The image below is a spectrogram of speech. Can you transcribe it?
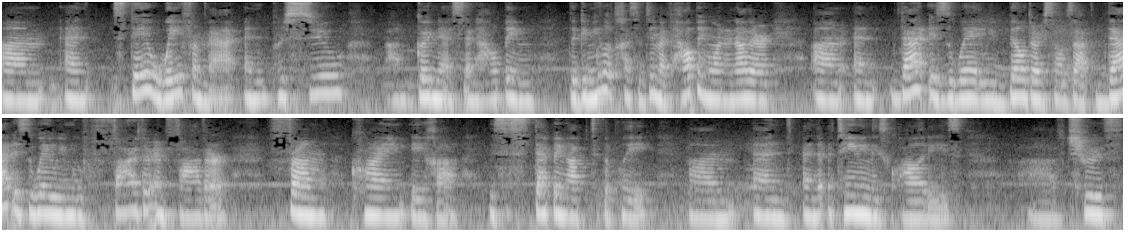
um, and stay away from that and pursue um, goodness and helping the gemilot chasadim of helping one another Um, and that is the way we build ourselves up. That is the way we move farther and farther from crying Eicha, is stepping up to the plate um, and, and attaining these qualities of truth,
